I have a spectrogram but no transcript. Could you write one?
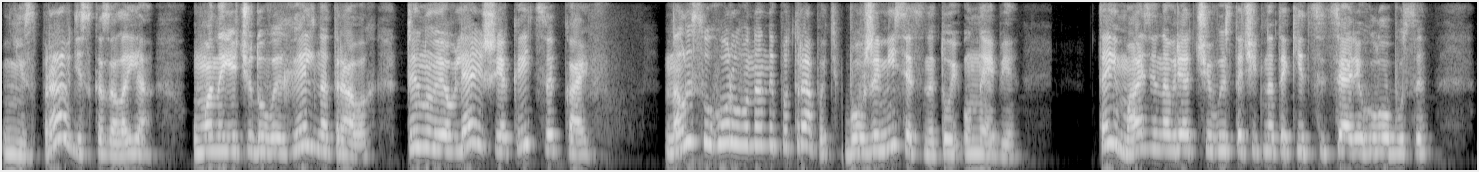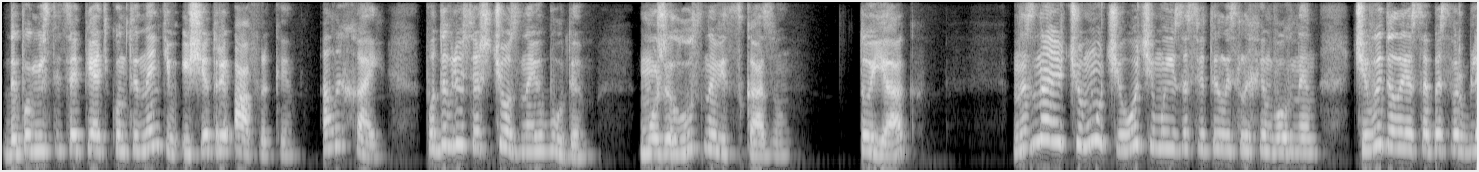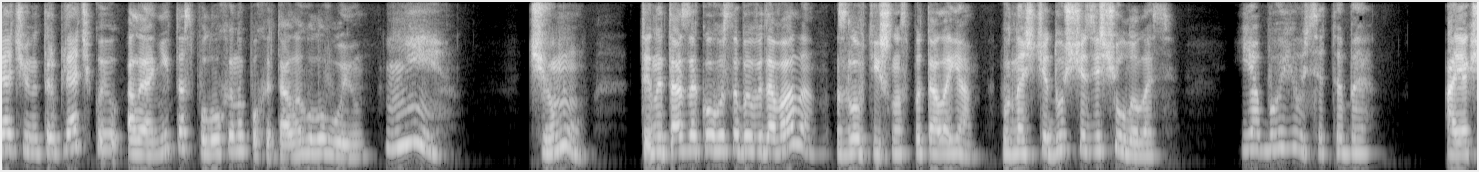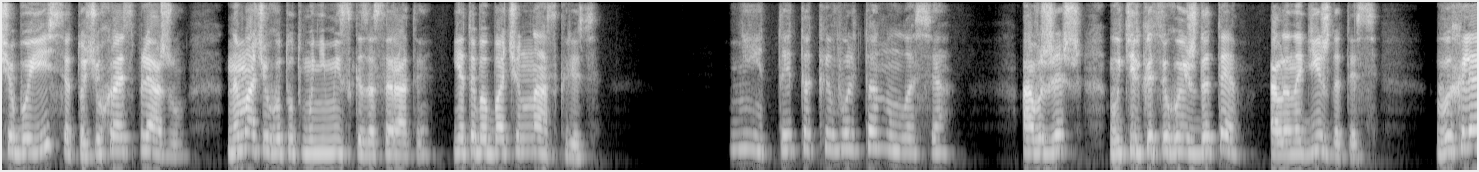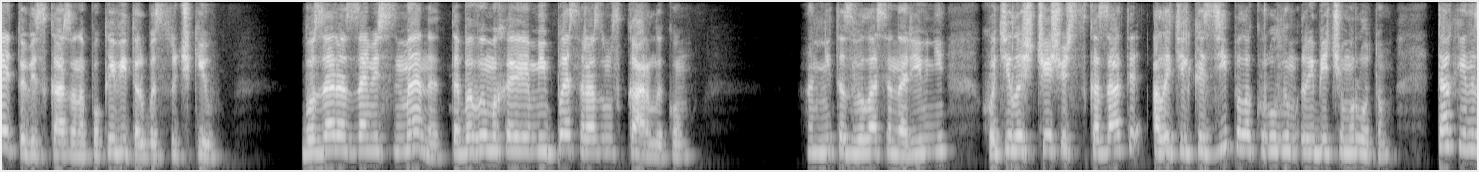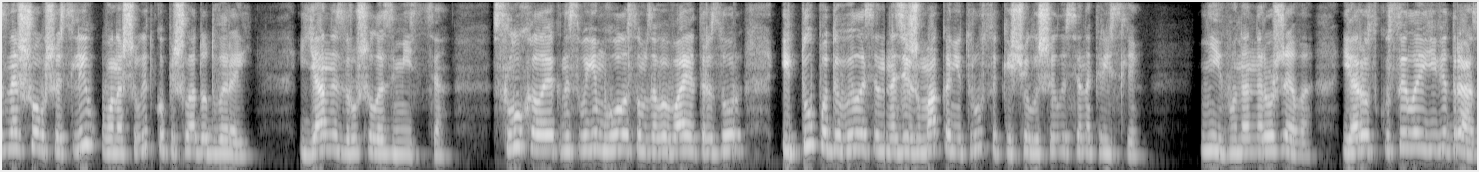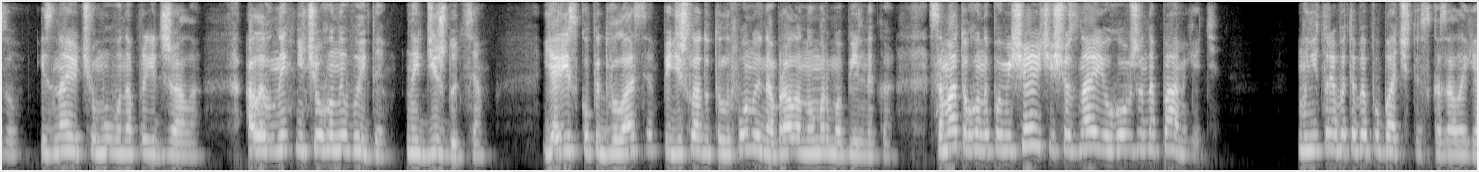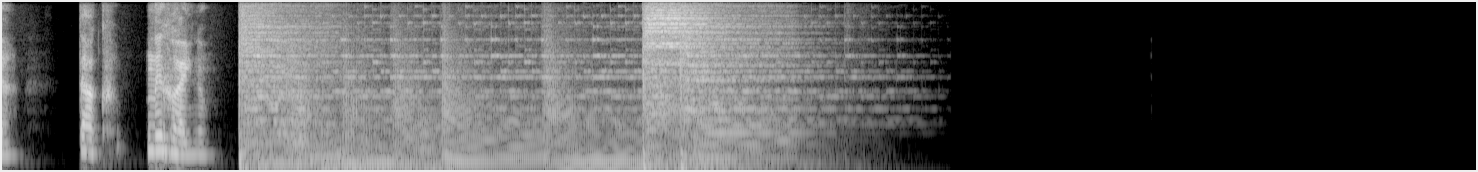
Ні, справді, сказала я, у мене є чудовий гель на травах, ти не уявляєш, який це кайф. На лису гору вона не потрапить, бо вже місяць не той у небі. Та й мазі навряд чи вистачить на такі цицярі глобуси, де поміститься п'ять континентів і ще три Африки. Але хай, подивлюся, що з нею буде. Може, лусне від сказу. То як? Не знаю чому, чи очі мої засвітились лихим вогнем, чи видала я себе сверблячою нетерплячкою, але Аніта сполохано похитала головою. Ні. Чому? Ти не та, за кого себе видавала? зловтішно спитала я. Вона ще дужче зіщулилась. Я боюся тебе. А якщо боїшся, то чухрай з пляжу. Нема чого тут мені мізки засирати. Я тебе бачу наскрізь. Ні, ти таки вольтанулася. А вже ж, ви тільки цього й ждете, але не діждетесь. Вихляй тобі сказано, поки вітер без сучків. Бо зараз замість мене тебе вимахає мій пес разом з карликом. Аніта звелася на рівні, хотіла ще щось сказати, але тільки зіпала круглим риб'ячим ротом. Так і не знайшовши слів, вона швидко пішла до дверей. Я не зрушила з місця. Слухала, як не своїм голосом завиває трезор, і тупо дивилася на зіжмакані трусики, що лишилися на кріслі. Ні, вона не рожева. Я розкусила її відразу і знаю, чому вона приїжджала. Але в них нічого не вийде, не діждуться. Я різко підвелася, підійшла до телефону і набрала номер мобільника, сама того не поміщаючи, що знаю його вже на пам'ять. Мені треба тебе побачити, сказала я. Так, негайно.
